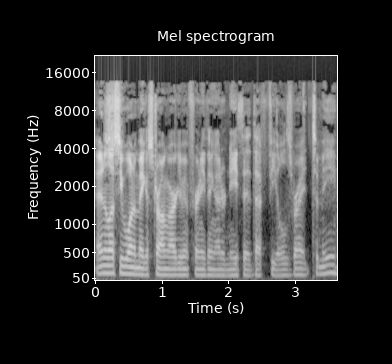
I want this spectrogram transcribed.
And unless you want to make a strong argument for anything underneath it, that feels right to me.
